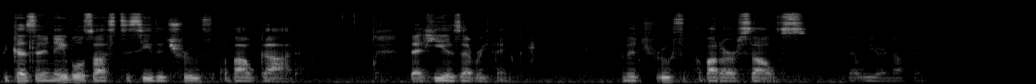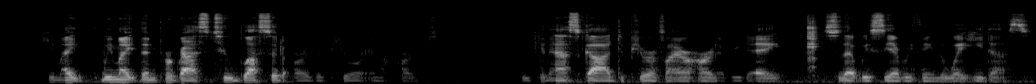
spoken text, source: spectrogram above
because it enables us to see the truth about God, that He is everything, the truth about ourselves, that we are nothing. He might, we might then progress to Blessed are the pure in heart. We can ask God to purify our heart every day so that we see everything the way He does.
